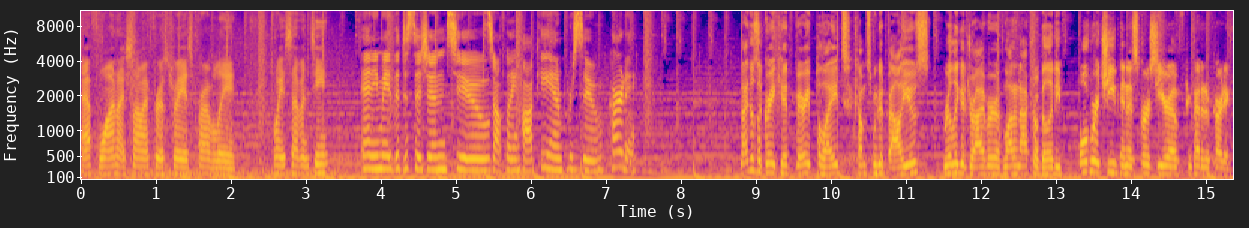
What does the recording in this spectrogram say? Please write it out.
F1. I saw my first race probably 2017. And he made the decision to stop playing hockey and pursue karting. Nigel's a great kid, very polite, comes from good values, really good driver, a lot of natural ability, overachieved in his first year of competitive karting.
